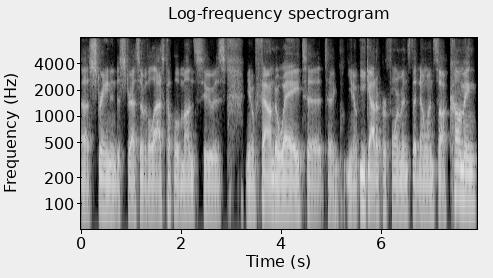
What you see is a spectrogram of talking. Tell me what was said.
uh, strain and distress over the last couple of months who has you know found a way to to you know eke out a performance that no one saw coming.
